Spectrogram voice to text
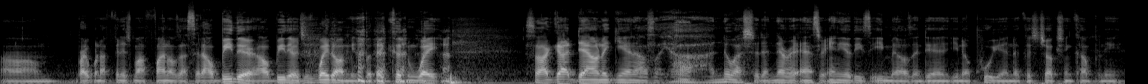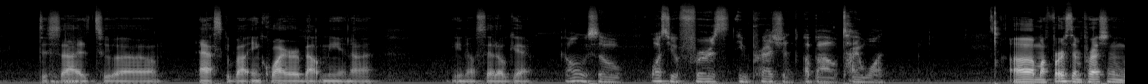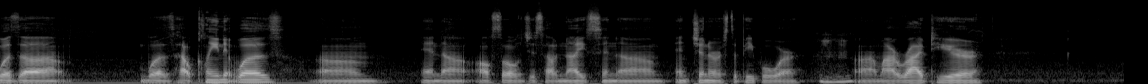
um, right when I finished my finals, I said I'll be there, I'll be there. Just wait on me, but they couldn't wait. So I got down again. I was like, ah, I knew I should have never answered any of these emails. And then you know, Puya and the construction company decided to uh, ask about, inquire about me, and I, you know, said okay. Oh, so what's your first impression about Taiwan? Uh, my first impression was uh, was how clean it was, um, and uh, also just how nice and um, and generous the people were. Mm-hmm. Um, I arrived here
